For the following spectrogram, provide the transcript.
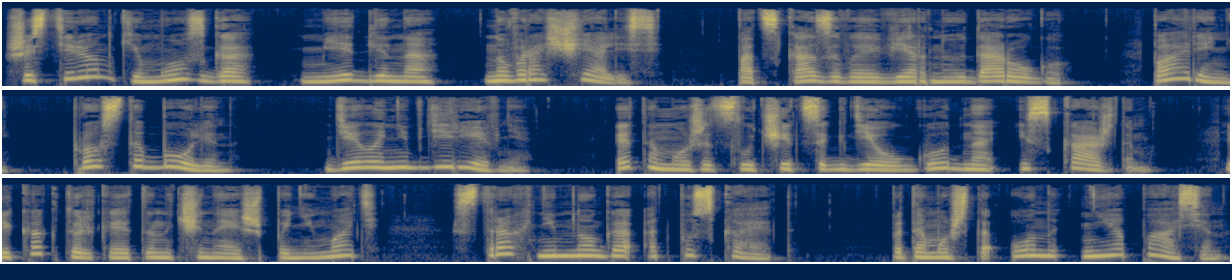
Шестеренки мозга медленно, но вращались, подсказывая верную дорогу. Парень просто болен. Дело не в деревне. Это может случиться где угодно и с каждым. И как только это начинаешь понимать, страх немного отпускает, потому что он не опасен.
